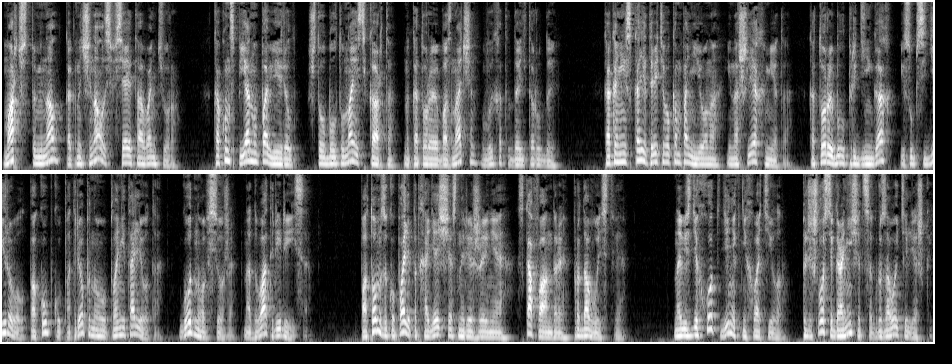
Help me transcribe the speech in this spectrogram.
Марч вспоминал, как начиналась вся эта авантюра. Как он с пьяну поверил, что у Болтуна есть карта, на которой обозначен выход Дельта Руды. Как они искали третьего компаньона и нашли Ахмета, который был при деньгах и субсидировал покупку потрепанного планетолета, годного все же на 2-3 рейса. Потом закупали подходящее снаряжение, скафандры, продовольствие. На вездеход денег не хватило, пришлось ограничиться грузовой тележкой.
